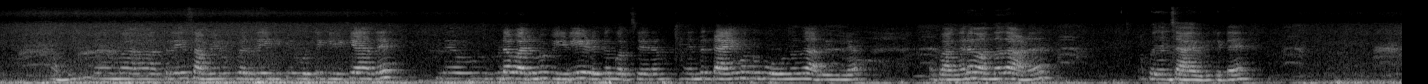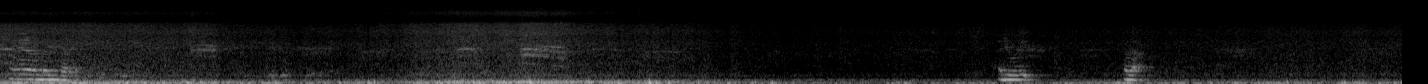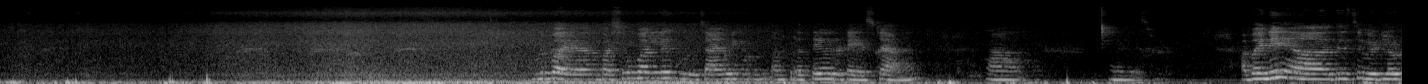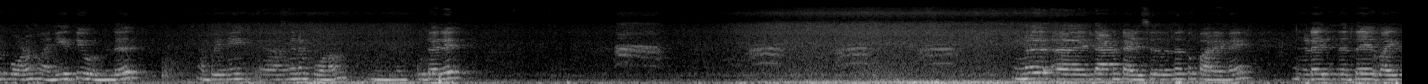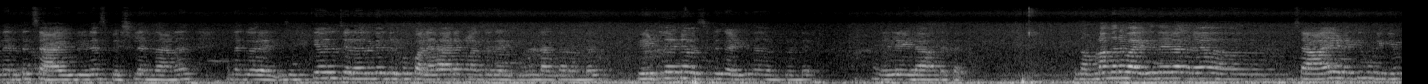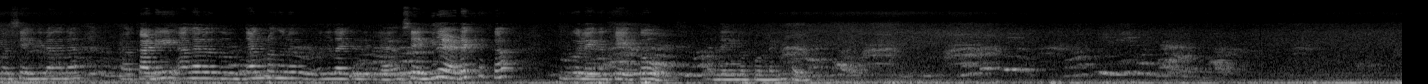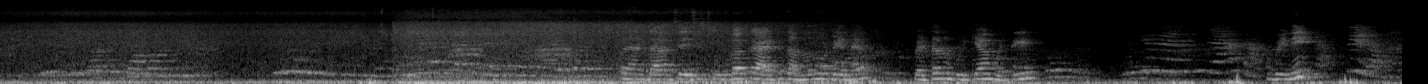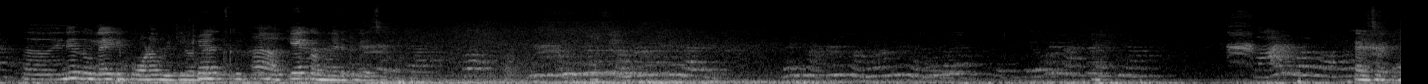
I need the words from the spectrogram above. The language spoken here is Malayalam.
അപ്പം, അത്രയും സമയം വെറുതെ ഇരിക്കും ഒറ്റയ്ക്ക് ഇരിക്കാതെ ഇവിടെ വരുമ്പോൾ വീഡിയോ എടുക്കും കുറച്ച് നേരം. എന്റെ ടൈം ഒന്നും പോകുന്നത് അറിയില്ല. അപ്പം അങ്ങനെ വന്നതാണ്. അപ്പോൾ ഞാൻ ചായ കുടിക്കട്ടെ. അടിപൊളി. അതാ നമ്മൾ പശു പാലിൽ ചായ കുടിക്കുമ്പോൾ അത് പ്രത്യേക ഒരു ടേസ്റ്റാണ് അപ്പോൾ ഇനി തിരിച്ച് വീട്ടിലോട്ട് പോകണം അനിയത്തി ഉണ്ട് അപ്പോൾ ഇനി അങ്ങനെ പോകണം ഉം, നിങ്ങൾ എന്താണ് കഴിച്ചത് എന്നൊക്കെ പറയണേ. നിങ്ങളുടെ ഇന്നത്തെ വൈകുന്നേരത്തെ ചായ കുടിയുടെ സ്പെഷ്യൽ എന്താണ് എന്നൊക്കെ അവർ ചിലവരൊക്കെ ചിലപ്പോൾ പലഹാരങ്ങളൊക്കെ കഴിക്കും ഉണ്ടാക്കാറുണ്ട്. വീട്ടിൽ തന്നെ വെച്ചിട്ട് കഴിക്കുന്നത് കണ്ടിട്ടുണ്ട്. ഇലയിട അതൊക്കെ. നമ്മളങ്ങനെ വൈകുന്നേരം അങ്ങനെ ചായ ഇടയ്ക്ക് കുടിക്കും. പക്ഷെ എങ്കിലും അങ്ങനെ കടി അങ്ങനെ ഒന്നും ഞങ്ങളങ്ങനെ വലുതായിട്ട് പക്ഷെ എങ്കിലും ഇടയ്ക്കൊക്കെ ഇതുപോലെ കേക്കോ എന്തെങ്കിലുമൊക്കെ ഉണ്ടെങ്കിൽ കഴിക്കും. ദാ ചേച്ചി ചൂടൊക്കെ ആറ്റി തന്നതുകൊണ്ട് തന്നെ പെട്ടെന്ന് കുടിക്കാൻ പറ്റി. അപ്പൊ ഇനി ഇനി ഇനിയൊന്നുമില്ല ഇനി പോണം വീട്ടിലോട്ട്. ആ കേക്ക് ഒന്ന് എടുത്ത് കഴിച്ചു കഴിച്ചോട്ടെ.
